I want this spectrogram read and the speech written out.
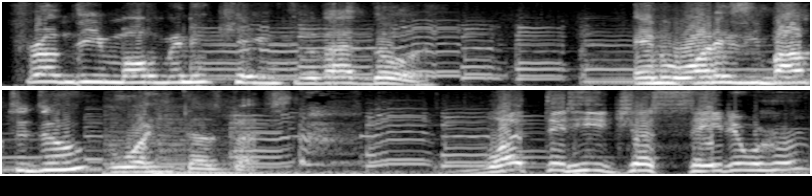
from the moment he came through that door. And what is he about to do? What he does best. What did he just say to her?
